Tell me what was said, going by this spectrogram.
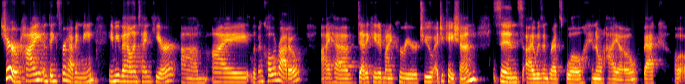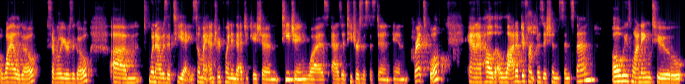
Sure. Hi, and thanks for having me. Amy Valentine here. Um, I live in Colorado. I have dedicated my career to education since I was in grad school in Ohio back a, a while ago several years ago um, when I was a TA. So my entry point into education teaching was as a teacher's assistant in grad school. And I've held a lot of different positions since then, always wanting to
